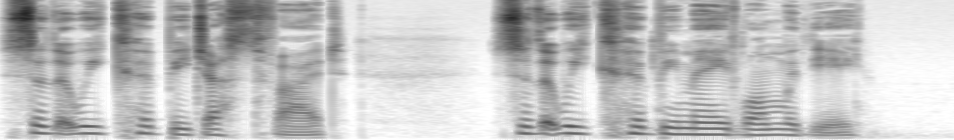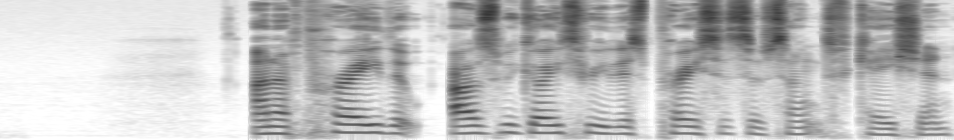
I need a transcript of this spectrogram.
so that we could be justified so that we could be made one with you. And I pray that as we go through this process of sanctification,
